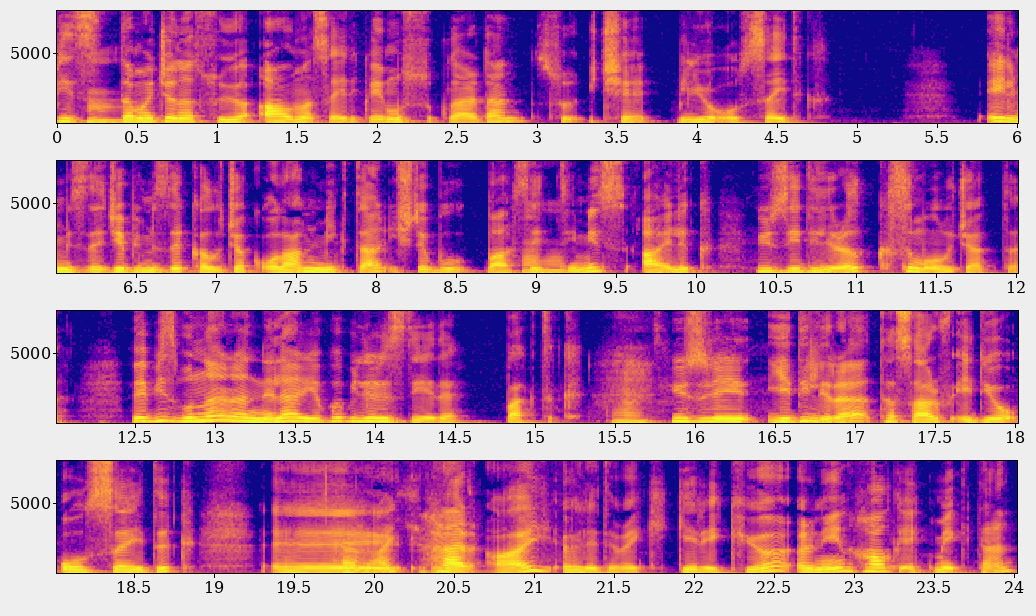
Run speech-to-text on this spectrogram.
biz hmm. damacana suyu almasaydık ve musluklardan su içebiliyor olsaydık elimizde cebimizde kalacak olan miktar işte bu bahsettiğimiz hmm. aylık 107 liralık kısım olacaktı. Ve biz bunlarla neler yapabiliriz diye de baktık. Evet. 107 lira tasarruf ediyor olsaydık e, her ay her ay öyle demek gerekiyor. Örneğin halk ekmekten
